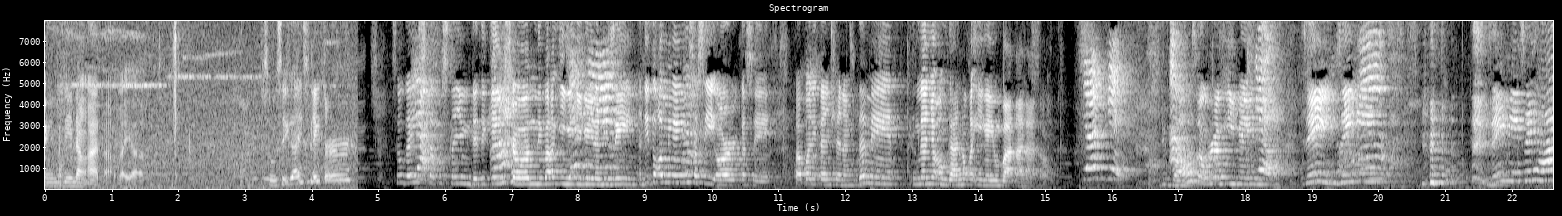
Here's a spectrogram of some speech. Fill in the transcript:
and ninang ata. Kaya, so see you guys later. So guys, tapos na yung dedication. Di ba? Ang ingay-ingay na ni Zane. Andito kami ngayon sa CR kasi papalitan siya ng damit. Tingnan nyo kung gaano kaingay yung bata na to. Di ba? Sobrang ingay niya. Zane! Zany! Zany, say hi!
